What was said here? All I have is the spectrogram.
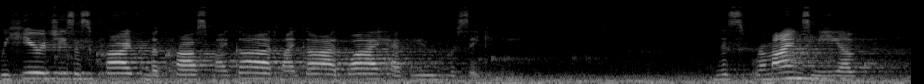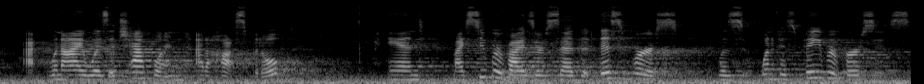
we hear Jesus cry from the cross, My God, my God, why have you forsaken me? And this reminds me of when I was a chaplain at a hospital, and my supervisor said that this verse was one of his favorite verses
